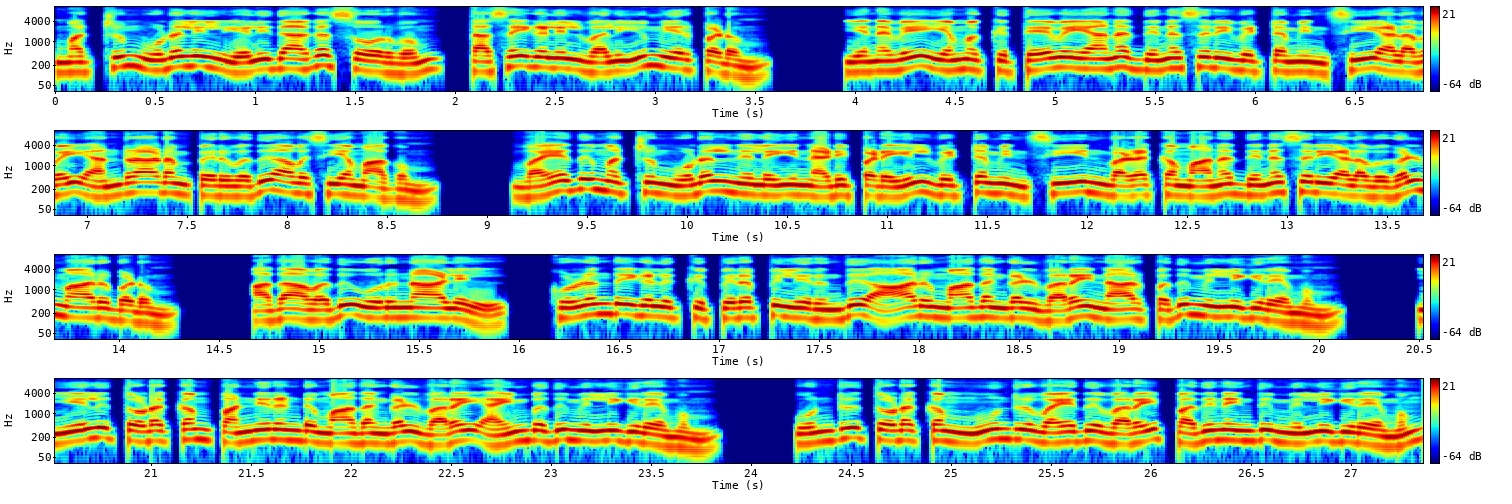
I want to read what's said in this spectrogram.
மற்றும் உடலில் எளிதாக சோர்வும் தசைகளில் வலியும் ஏற்படும். எனவே எமக்கு தேவையான தினசரி விட்டமின் சி அளவை அன்றாடம் பெறுவது அவசியமாகும். வயது மற்றும் உடல் நிலையின் அடிப்படையில் விட்டமின் சியின் வழக்கமான தினசரி அளவுகள் மாறுபடும். அதாவது ஒரு நாளில் குழந்தைகளுக்கு பிறப்பில் இருந்து ஆறு மாதங்கள் வரை நாற்பது மில்லிகிரேமும் ஏழு தொடக்கம் பன்னிரண்டு மாதங்கள் வரை ஐம்பது மில்லிகிரேமும் ஒன்று தொடக்கம் மூன்று வயது வரை பதினைந்து மில்லிகிரேமும்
